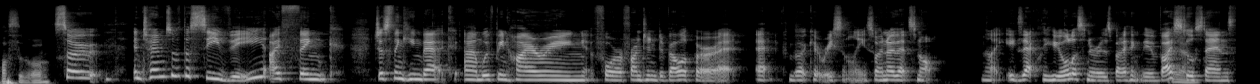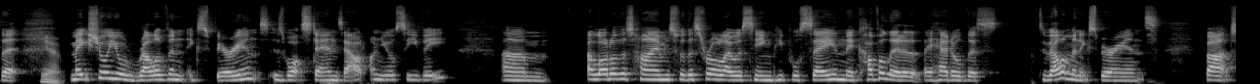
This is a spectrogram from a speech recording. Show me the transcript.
possible? So, in terms of the CV, I think just thinking back, um, we've been hiring for a front end developer at at ConvertKit recently. So I know that's not like exactly who your listener is, but I think the advice yeah. still stands that yeah. make sure your relevant experience is what stands out on your CV. Um, a lot of the times for this role, I was seeing people say in their cover letter that they had all this development experience, but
